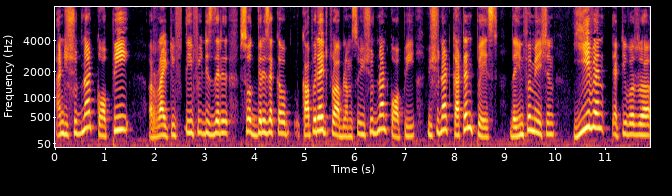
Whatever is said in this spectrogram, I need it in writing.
and you should not copy right. If, if it is there is so there is a co copyright problem so you should not copy you should not cut and paste the information even at your uh,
